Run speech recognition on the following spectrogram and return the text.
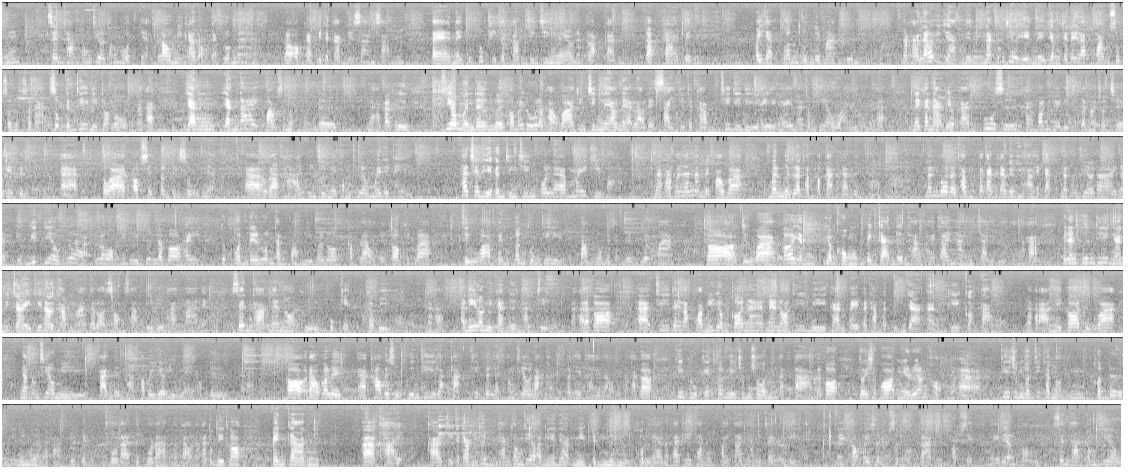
เส้นทางท่องเที่ยวทั้งหมดเนี่ยเรามีการออกแบบร่วมหน้า เราออกแบบกิจกรรมที่สร้างสรรค์ แต่ในทุกๆ กิจกรรมจริง ๆ แล้วเนี่ยกลับกันกลับกลายเป็นประหยัดต้นทุนได้มากขึ้นนะคะแล้วอีกอย่างหนึ่งนักท่องเที่ยวเองเนี่ยยังจะได้รับความสุขสนุกสนานสุขเต็มที่ดีต่อโลกนะคะยังยังได้ความสนุกเหมือนเดิมนะคะก็คือ เที่ยวเหมือนเดิมเลยเขาไม่รู้หรอกค่ะว่าจริง ๆ แล้วเนี่ยเราได้ใส่กิจกรรมที่ดีๆ ให้ให้นักท่องเที่ยวไว้นะคะในขณะเดียวกันผู้ซื้อคาร์บอนเครดิตที่จะมาชดเชยให้เป็นตัว offset ตนเป็นศูนย์เนี่ยราคาจริง ๆ ในท่องเที่ยวไม่ได้แพงถ้าเฉลี่ยกันจริง ๆ คนละไม่กี่บาทนะคะเพราะฉะนั้นนั่นหมายความว่ามันเหมือนเราทำประกันการเดินทาง นั่นเมื่อเราทำประกันการเดินทางให้กับนักท่องเที่ยวได้นั่นอีกนิดเดียวเพื่อโลกที่ดีขึ้น แล้วก็ให้ทุกคนได้ร่วมทำความดีเพื่อโลกกับเราเนี่ยก็คิดว่าถือว่าเป็นต้นทุนที่ต่ำลงไปจากเดิมเยอะมากค่ะก็ถือว่าก็ยังยังคงเป็นการเดินทางภายใต้งานวิจัยอยู่นะคะเพราะฉะนั้นพื้นที่งานวิจัยที่เราทำมาตลอด 2-3 ปีที่ผ่านมาเนี่ยเส้นทางแน่นอนคือภูเก็ตกระบี่นะคะอันนี้เรามีการเดินทางจริง นะคะ แล้วก็ที่ได้รับความนิยมก็แน่แนนอนที่มีการไปไปทำปฏิญญากันที่เกาะเต่านะคะ อันนี้ก็ถือว่านักท่องเที่ยวมีการเดินทางเข้าไปเยอะอยู่แล้วเดิมนะคะก็เราก็เลยเข้าไปสู่พื้นที่หลักๆ ที่เป็นแหล่งท่องเที่ยวหลักของประเทศไทยเรานะคะก็ที่ภูเก็ตก็มีชุมชนต่างๆ แล้วก็โดยเฉพาะในเรื่องของอที่ชุมชนที่ถนนคนเดินที่ในเมืองนะคะที่เป็นโบราณตึกโบราณแถวๆนะคะ ตรงนี้ก็เป็นการขาย ขายกิจกรรมทางท่องเที่ยวอันนี้เนี่ยมีเป็นหมื่นหมื่นคนแล้วนะคะ ที่ทางภายใต้งานวิจัยเราเองเนี่ยได้เข้าไปสนับสนุนการออฟเซ็ตในเรื่องของเส้นทางท่องเที่ยว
